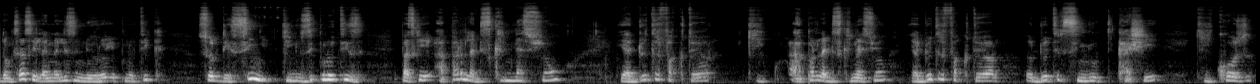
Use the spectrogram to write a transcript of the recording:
Donc ça, c'est l'analyse neurohypnotique sur des signes qui nous hypnotisent. Parce qu'à part la discrimination, il y a d'autres facteurs qui, à part la discrimination, il y a d'autres facteurs, d'autres signaux cachés qui causent,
